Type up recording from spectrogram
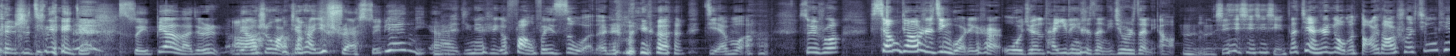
剑士今天已经随便了，就是两手往天上一甩，随便你。哎，今天是一个放飞自我的这么一个节目啊，所以说香蕉是禁果这个事儿，我觉得它一定是真理，就是真理啊。嗯嗯，行行行行行，那剑士给我们倒一倒，说今天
